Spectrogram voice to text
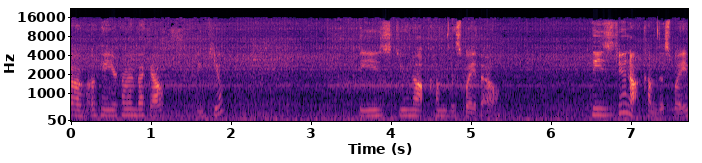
Oh, okay, you're coming back out. Thank you. Please do not come this way, though. Please do not come this way.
